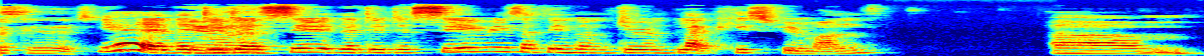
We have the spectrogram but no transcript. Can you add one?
so good. Yeah, they did a series. They did a series, I think, on during Black History Month, um,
